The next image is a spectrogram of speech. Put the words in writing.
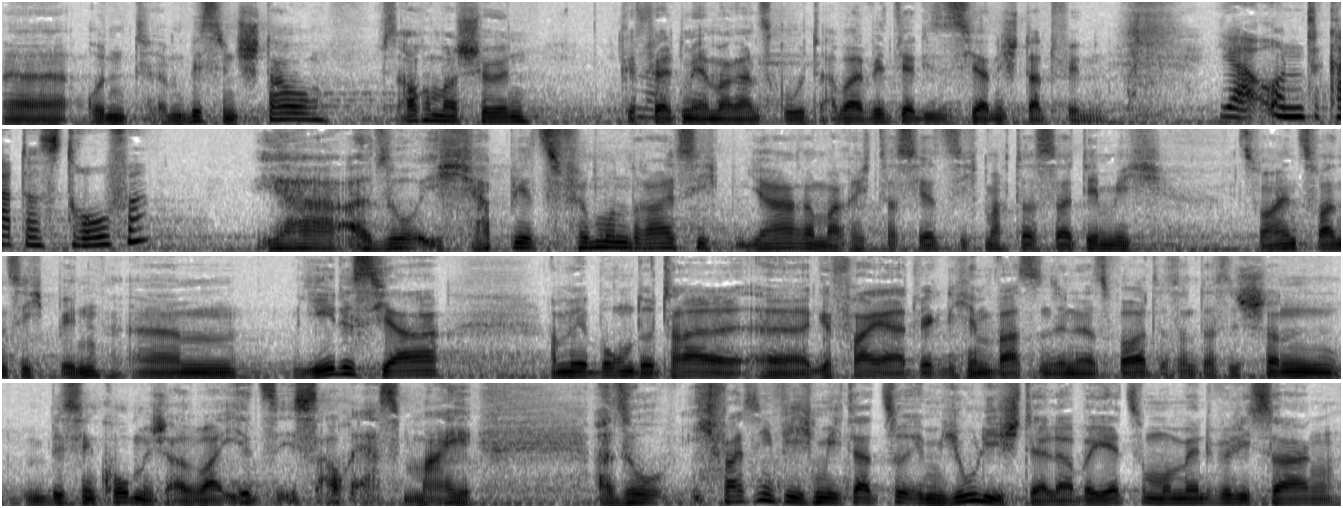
äh, und ein bisschen Stau. Ist auch immer schön. Gefällt genau. mir immer ganz gut. Aber wird ja dieses Jahr nicht stattfinden. Ja, und Katastrophe? Ja, also ich habe jetzt 35 Jahre mache ich das jetzt. Ich mache das seitdem ich 22 bin. Ähm, jedes Jahr haben wir Bochum total äh, gefeiert, wirklich im wahrsten Sinne des Wortes. Und das ist schon ein bisschen komisch. Aber jetzt ist auch erst Mai. Also ich weiß nicht, wie ich mich dazu im Juli stelle, aber jetzt im Moment würde ich sagen,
